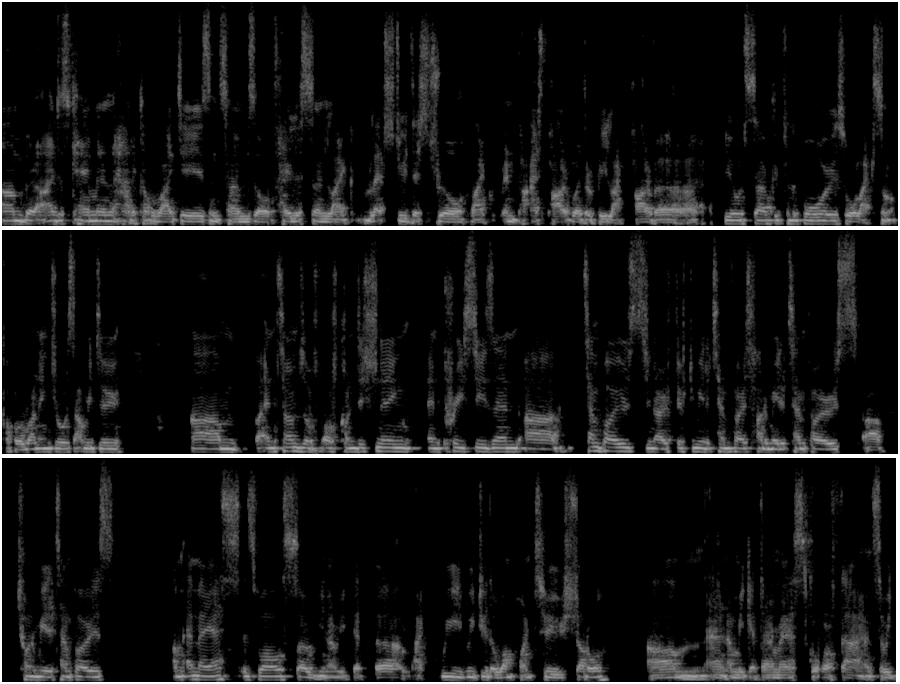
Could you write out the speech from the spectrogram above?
Um, but I just came in and had a couple of ideas in terms of, hey, listen, like let's do this drill, like in, as part of whether it be like part of a, a field circuit for the boys or like some couple of running drills that we do. Um, but in terms of, of conditioning and preseason uh, tempos, you know, 50 meter tempos, 100 meter tempos, uh, 200 meter tempos, um, MAS as well. So you know, we get the like we we do the 1.2 shuttle, um, and and we get the MAS score off that, and so we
